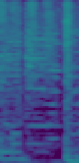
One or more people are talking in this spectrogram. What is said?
Bye.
